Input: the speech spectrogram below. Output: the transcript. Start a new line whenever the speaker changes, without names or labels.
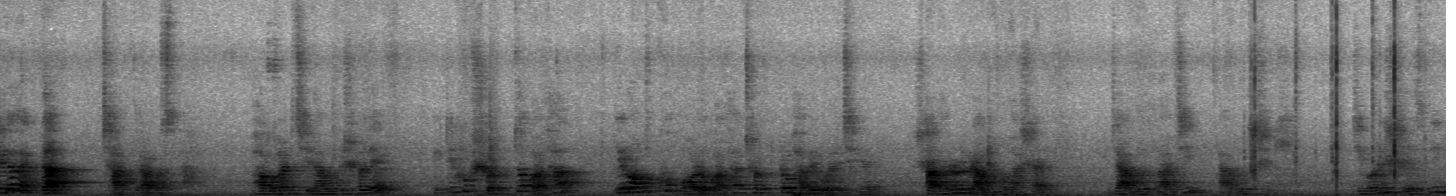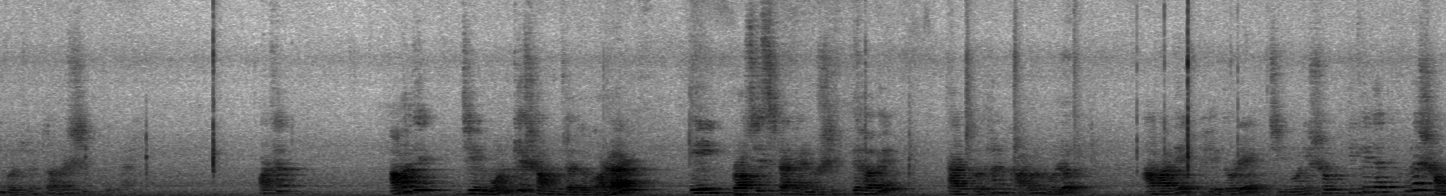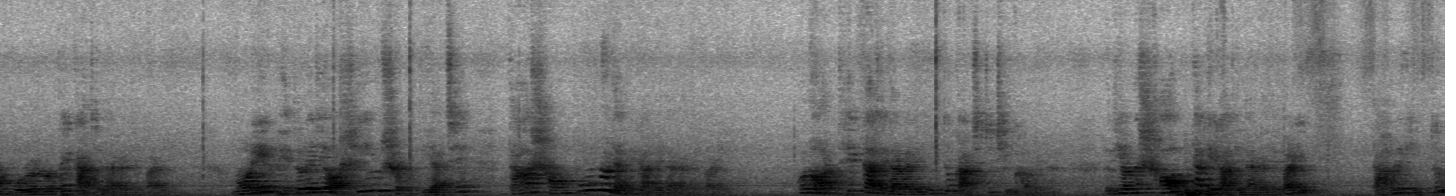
সেটাও একটা ছাত্রাবস্থা। ভগবান শ্রীরামকৃষ্ণদেব একটি খুব সত্য কথা এবং খুব বড় কথা ছোট্টভাবে বলেছিলেন। সাধারণ গ্রাম্য ভাষায়, যাবৎ বাঁচি, তাবৎ শিখি। জীবনের শেষ দিন পর্যন্ত আমরা শিখতে পারি। অর্থাৎ আমাদের যে মনকে সংযত করার এই প্রসেসটা কেন শিখতে হবে, তার প্রধান কারণ হলো আমাদের ভেতরে জীবনী শক্তিকে যাতে সম্পূর্ণরূপে কাজে লাগাতে পারি। মনের ভেতরে যে অসীম শক্তি আছে, তা সম্পূর্ণ যাতে কাজে লাগাতে পারি। কোনো অর্ধেক কাজে লাগালে কিন্তু কাজটি ঠিক হবে না। যদি আমরা সবটাকে কাজে লাগাতে পারি, তাহলে কিন্তু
